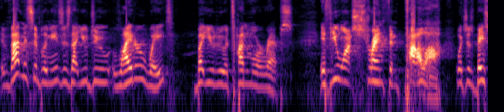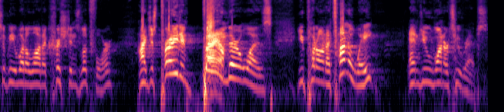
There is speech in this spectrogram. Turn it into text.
That simply means is that you do lighter weight, but you do a ton more reps. If you want strength and power, which is basically what a lot of Christians look for, I just prayed and bam, there it was. You put on a ton of weight and do one or two reps.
